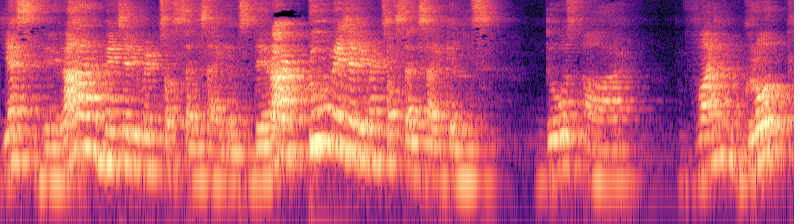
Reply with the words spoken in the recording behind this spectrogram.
Yes, there are major events of cell cycles. There are two major events of cell cycles. Those are one growth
